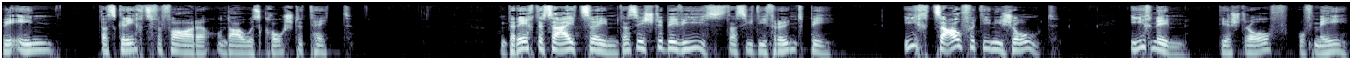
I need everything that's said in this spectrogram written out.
ihn das Gerichtsverfahren und alles gekostet hat. Und der Richter sagt zu ihm, das ist der Beweis, dass ich dein Freund bin. Ich zahle für deine Schuld. Ich nehme die Strafe auf mich.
